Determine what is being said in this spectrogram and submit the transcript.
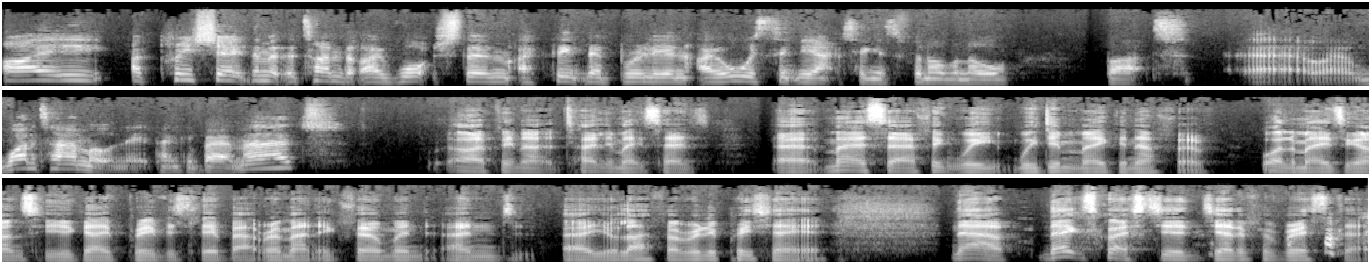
I appreciate them at the time that I watched them. I think they're brilliant. I always think the acting is phenomenal, but uh, one time only. Thank you very much. I think that totally makes sense. Uh, may I say, I think we, we didn't make enough of what an amazing answer you gave previously about romantic film and, and uh, your life. I really appreciate it. Now, next question, Jennifer Brister.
